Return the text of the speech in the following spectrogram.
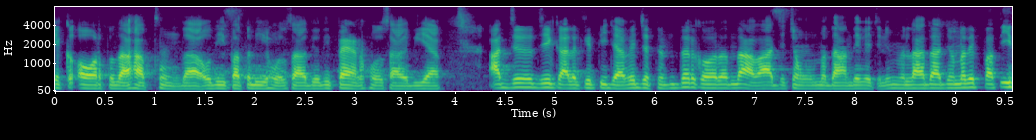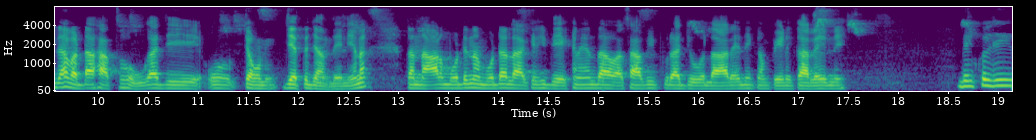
ਇੱਕ ਔਰਤ ਦਾ ਹੱਥ ਹੁੰਦਾ ਉਹਦੀ ਪਤਨੀ ਹੋ ਸਕਦੀ ਉਹਦੀ ਭੈਣ ਹੋ ਸਕਦੀ ਆ ਅੱਜ ਜੇ ਗੱਲ ਕੀਤੀ ਜਾਵੇ ਜਤਿੰਦਰ ਕੌਰ ਰੰਧਾਵਾ ਅੱਜ ਚੋਣ ਮੈਦਾਨ ਦੇ ਵਿੱਚ ਨਹੀਂ, ਮੈਨੂੰ ਲੱਗਦਾ ਅੱਜ ਉਹਨਾਂ ਦੇ ਪਤੀ ਦਾ ਵੱਡਾ ਹੱਥ ਹੋਊਗਾ ਜੇ ਉਹ ਚੋਣ ਜਿੱਤ ਜਾਂਦੇ ਨੇ, ਹਨਾ? ਤਾਂ ਨਾਲ ਮੋਢੇ ਨਾਲ ਮੋਢਾ ਲਾ ਕੇ ਅਸੀਂ ਦੇਖ ਰਹੇ ਹਾਂ, ਰੰਧਾਵਾ ਸਾਹਿਬ ਵੀ ਪੂਰਾ ਜ਼ੋਰ ਲਾ ਰਹੇ ਨੇ ਕੰਪੇਨ ਕਰ ਰਹੇ ਨੇ। ਬਿਲਕੁਲ ਜੀ,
